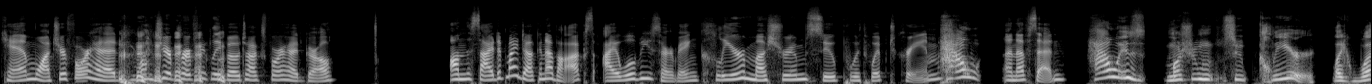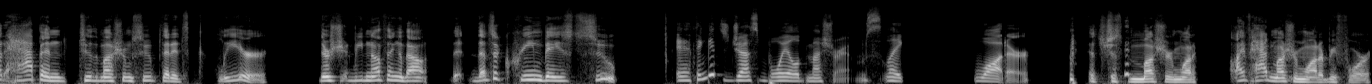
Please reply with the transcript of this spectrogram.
Kim, watch your forehead. Watch your perfectly Botox forehead, girl. On the side of my duck in a box, I will be serving clear mushroom soup with whipped cream. How Enough said. how is mushroom soup clear? Like what happened to the mushroom soup that it's clear? There should be nothing about th- that's a cream based soup. I think it's just boiled mushrooms, like water. It's just mushroom water. I've had mushroom water before.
